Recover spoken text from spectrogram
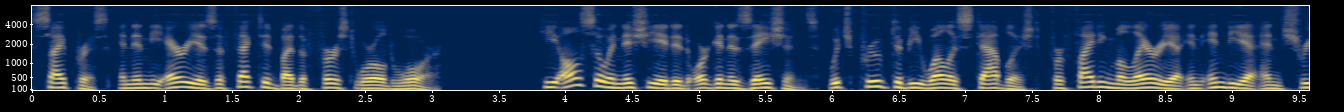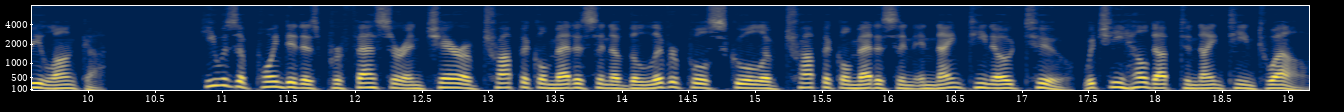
Cyprus, and in the areas affected by the First World War. He also initiated organizations, which proved to be well established, for fighting malaria in India and Sri Lanka. He was appointed as professor and chair of tropical medicine of the Liverpool School of Tropical Medicine in 1902, which he held up to 1912.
